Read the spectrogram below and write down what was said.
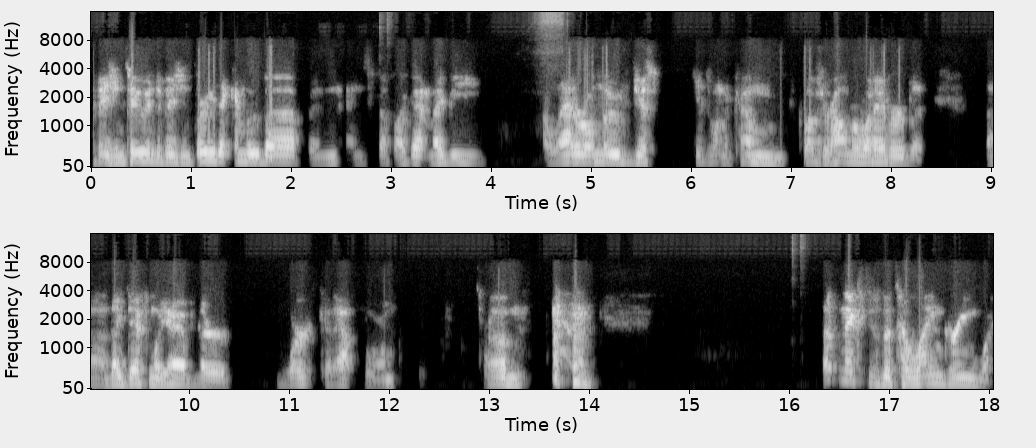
Division Two and Division Three that can move up and and stuff like that. Maybe a lateral move, just kids want to come closer home or whatever. But uh, they definitely have their work cut out for them. Um, up next is the Tulane Green Wave.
